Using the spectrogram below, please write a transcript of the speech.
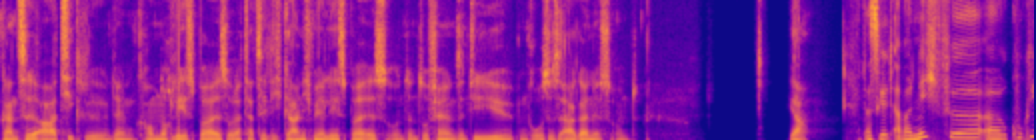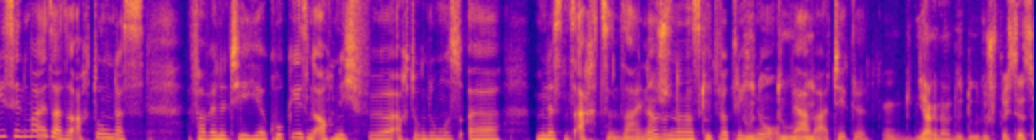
ganze Artikel dann kaum noch lesbar ist oder tatsächlich gar nicht mehr lesbar ist und insofern sind die ein großes Ärgernis und ja, das gilt aber nicht für äh, Cookies-Hinweise, also Achtung, das verwendet hier hier Cookies und auch nicht für Achtung, du musst äh, mindestens 18 sein, ne? sondern es geht wirklich du, nur um du, Werbeartikel. Ja, genau, du, du, du sprichst jetzt.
